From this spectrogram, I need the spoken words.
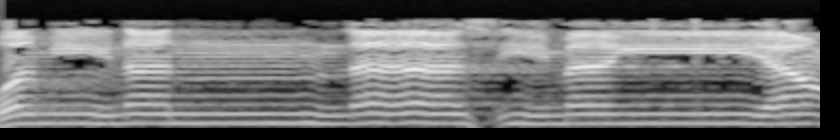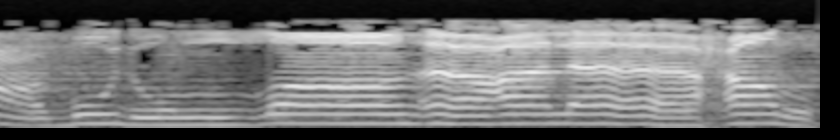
ومن الناس من يعبد الله على حرف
